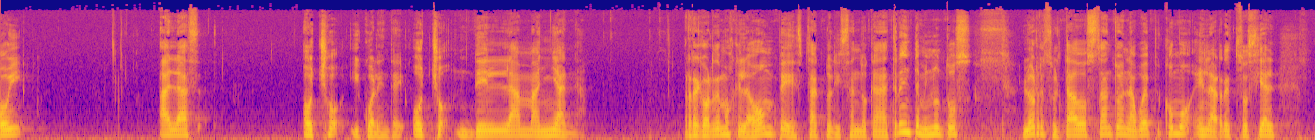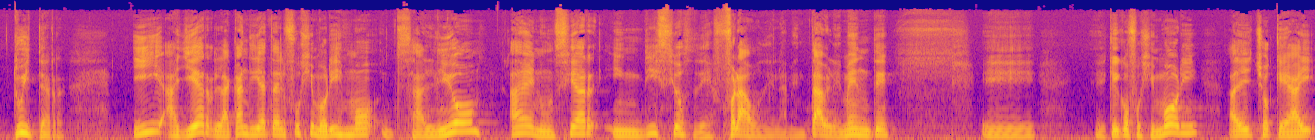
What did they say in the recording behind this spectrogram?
hoy a las 8 y 48 de la mañana. Recordemos que la OMPE está actualizando cada 30 minutos los resultados tanto en la web como en la red social Twitter. Y ayer la candidata del Fujimorismo salió a denunciar indicios de fraude. Lamentablemente, eh, eh, Keiko Fujimori ha dicho que hay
